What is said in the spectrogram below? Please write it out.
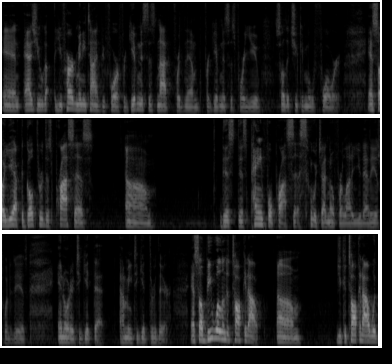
And as you you've heard many times before, forgiveness is not for them. Forgiveness is for you, so that you can move forward. And so you have to go through this process, um, this this painful process, which I know for a lot of you that is what it is, in order to get that. I mean, to get through there. And so be willing to talk it out. Um, you could talk it out with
